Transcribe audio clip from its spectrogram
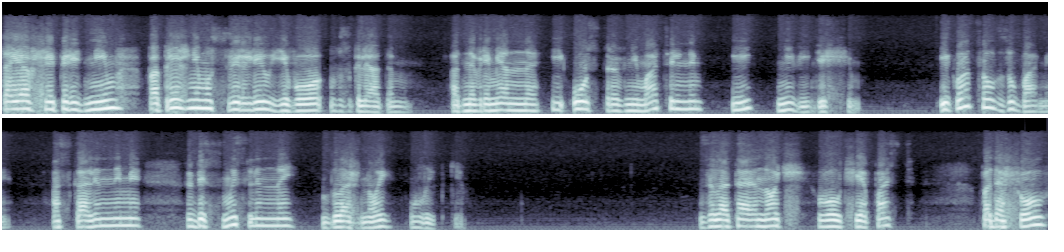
Стоявший перед ним по-прежнему сверлил его взглядом, одновременно и остро внимательным, и невидящим, и клацал зубами, оскаленными в бессмысленной блажной улыбке. Золотая ночь, волчья пасть, подошел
